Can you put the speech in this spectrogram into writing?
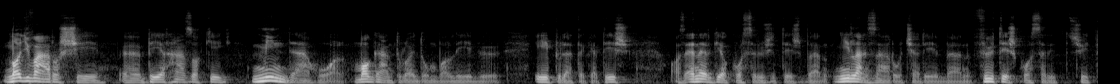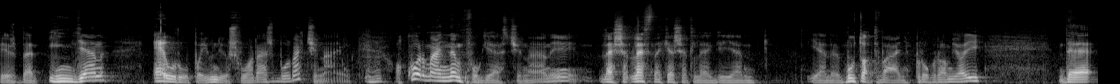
nagyvárosi bérházakig mindenhol magántulajdonban lévő épületeket is az energiakorszerűsítésben, nyilányzáró cserében, fűtéskorszerűsítésben ingyen Európai Uniós forrásból megcsináljunk. Uh-huh. A kormány nem fogja ezt csinálni, lesznek esetleg ilyen, ilyen mutatvány programjai, de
